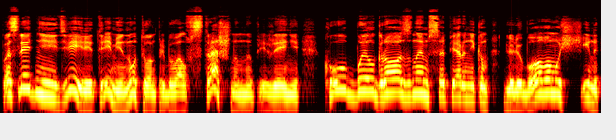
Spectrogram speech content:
Последние две или три минуты он пребывал в страшном напряжении. Куб был грозным соперником для любого мужчины,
